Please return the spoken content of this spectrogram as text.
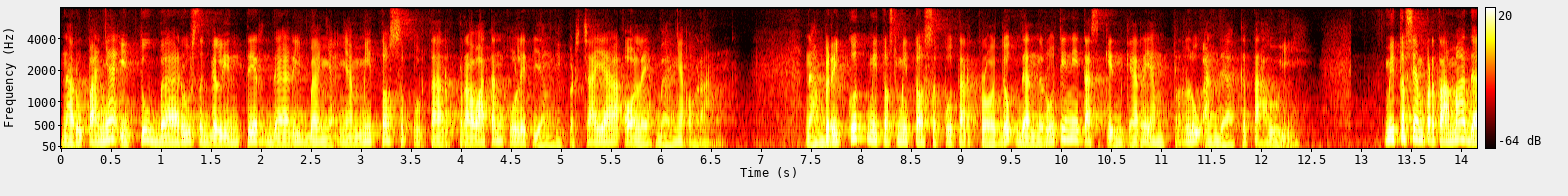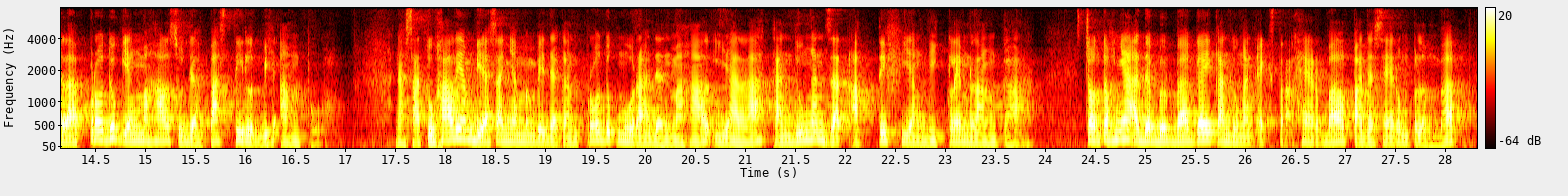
Nah, rupanya itu baru segelintir dari banyaknya mitos seputar perawatan kulit yang dipercaya oleh banyak orang. Nah, berikut mitos-mitos seputar produk dan rutinitas skincare yang perlu Anda ketahui. Mitos yang pertama adalah produk yang mahal sudah pasti lebih ampuh. Nah, satu hal yang biasanya membedakan produk murah dan mahal ialah kandungan zat aktif yang diklaim langka. Contohnya ada berbagai kandungan ekstrak herbal pada serum pelembab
